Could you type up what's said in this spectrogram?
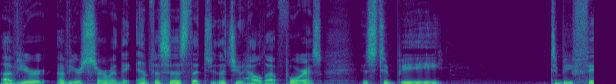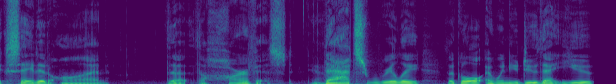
of your of your sermon, the emphasis that you, that you held up for us is to be to be fixated on the the harvest. That's really the goal. And when you do that, you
